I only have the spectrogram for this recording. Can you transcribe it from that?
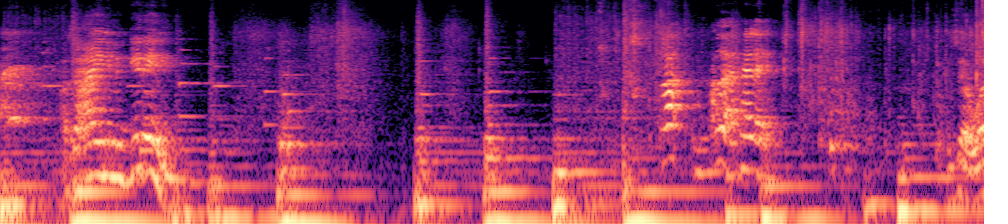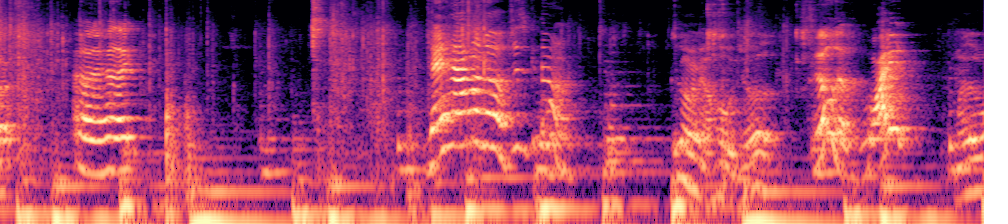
I said, I ain't even get any. Oh, I got a headache. You said what? I got a headache. They have my little, just get down. You gonna make a whole jug. Still look white. My little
